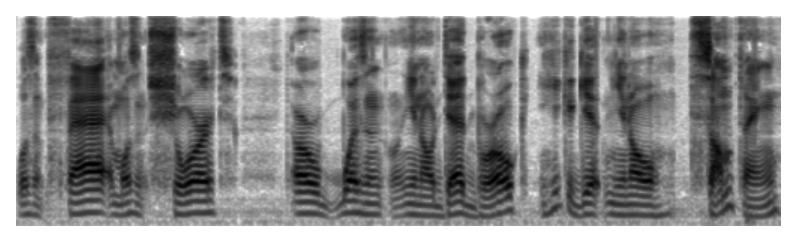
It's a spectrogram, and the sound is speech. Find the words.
wasn't fat, and wasn't short, or wasn't you know dead broke, he could get you know something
